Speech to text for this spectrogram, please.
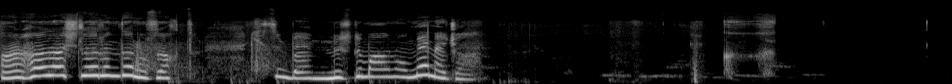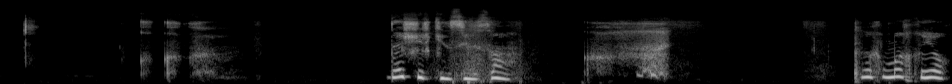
Arkadaşlarından uzaktır. Kesin ben Müslümanım Memecan. Ne çirkinsiniz ha. Kıhmak yok.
